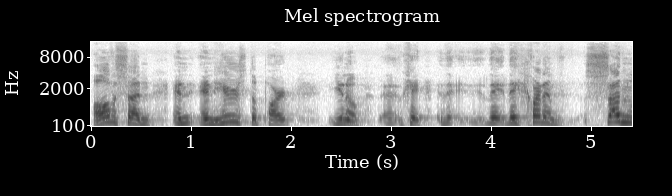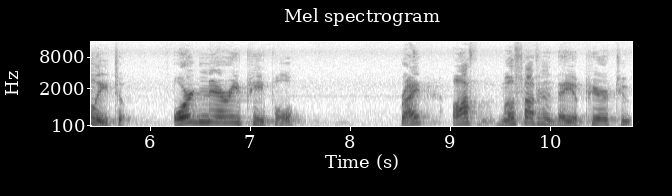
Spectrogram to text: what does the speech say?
all of a sudden, and, and here's the part, you know, okay, they, they, kind of suddenly to ordinary people, right? Off, most often they appear to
